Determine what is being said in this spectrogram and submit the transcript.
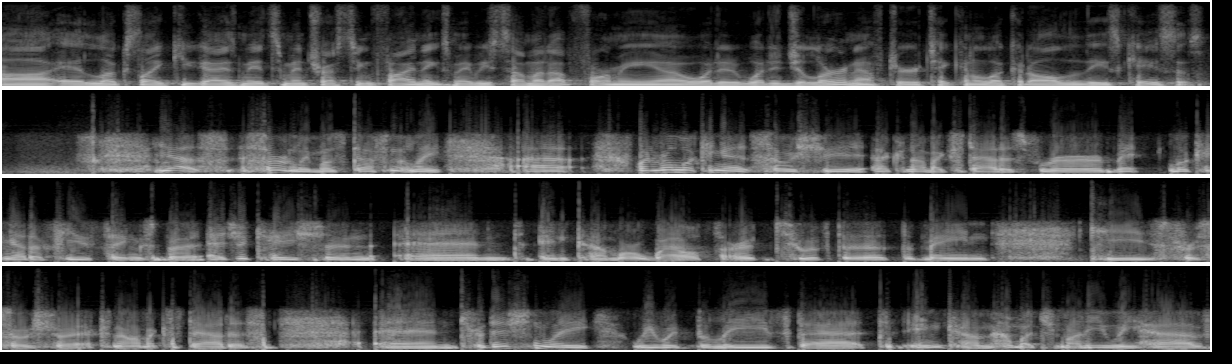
Uh, it looks like you guys made some interesting findings. Maybe sum it up for me. Uh, what did what did you learn after taking a look at all of these cases? Yes, certainly, most definitely. Uh, when we're looking at socioeconomic status, we're looking at a few things, but education and income or wealth are two of the, the main keys for socioeconomic status. And traditionally, we would believe that income, how much money we have,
